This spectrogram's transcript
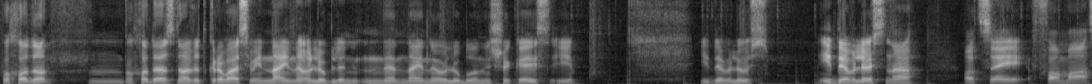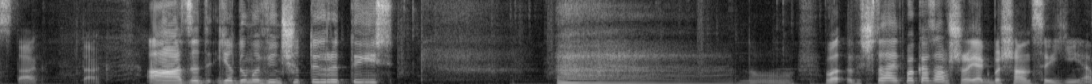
Походу, походу, я знову відкриваю свій найнеулюблен... найнеулюбленіший кейс і. І дивлюсь. І дивлюсь на оцей ФАМАС, так? Так. А, за... я думав, він 4 тисяч. Ну. Сайт показав, що якби шанси є.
